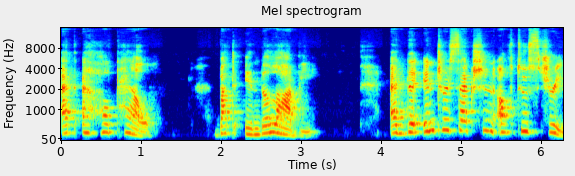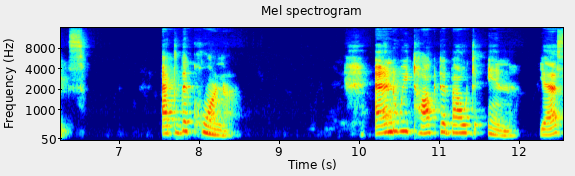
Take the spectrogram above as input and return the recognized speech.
at a hotel, but in the lobby at the intersection of two streets, at the corner. And we talked about in, yes,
